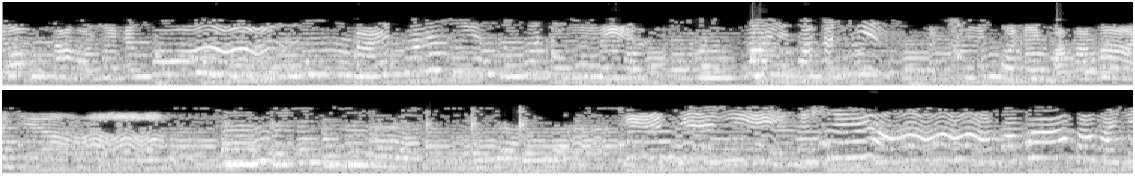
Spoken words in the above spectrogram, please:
用老眼光看惯了世的罗密欧爱人中的妈妈呀天天吟诗啊妈妈呀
